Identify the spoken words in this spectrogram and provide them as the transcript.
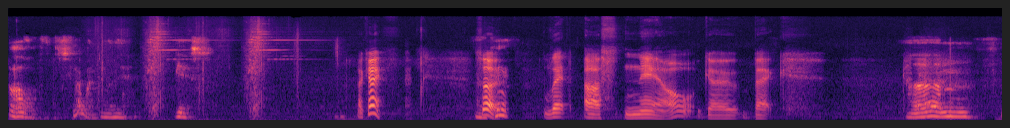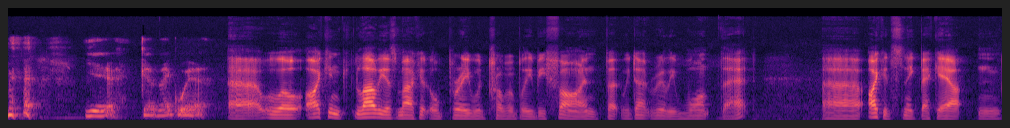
Oh, it's that one down there. Yes. Okay. So Okay. let us now go back. Um. yeah. Go back where? Uh, well, I can Lalia's Market or Bree would probably be fine, but we don't really want that. Uh, I could sneak back out and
